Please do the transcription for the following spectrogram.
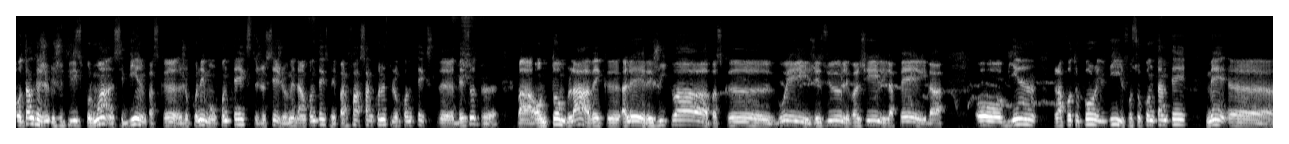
Autant que j'utilise pour moi, c'est bien parce que je connais mon contexte, je sais, je me mets dans le contexte, mais parfois, sans connaître le contexte des autres, bah, on tombe là avec euh, Allez, réjouis-toi parce que, oui, Jésus, l'évangile, il a fait, il a. Oh, bien, l'apôtre Paul, il dit il faut se contenter mais euh,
